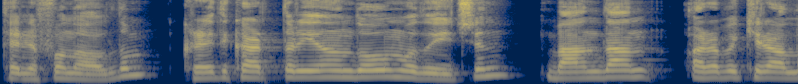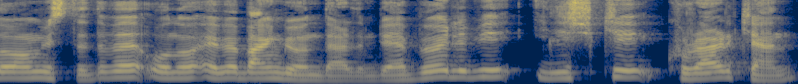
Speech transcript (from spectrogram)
telefon aldım. Kredi kartları yanında olmadığı için benden araba kiralamamı istedi ve onu eve ben gönderdim. Yani böyle bir ilişki kurarken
